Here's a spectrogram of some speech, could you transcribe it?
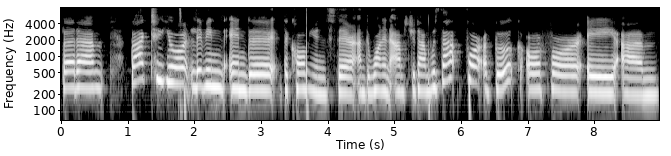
But um, back to your living in the the communes there and the one in Amsterdam. Was that for a book or for a um,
